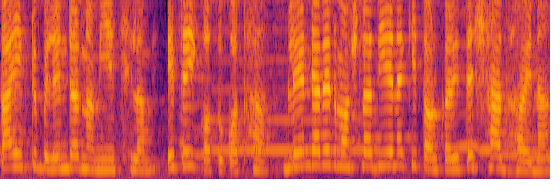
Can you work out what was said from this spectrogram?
তাই একটু ব্লেন্ডার নামিয়েছিলাম। এতেই কত কথা। ব্লেন্ডারের মশলা দিয়ে নাকি তরকারিতে স্বাদ হয় না।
